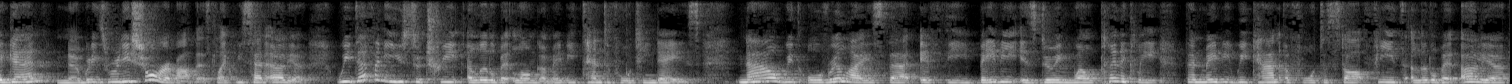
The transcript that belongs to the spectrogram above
Again, nobody's really sure about this, like we said earlier. We definitely used to treat a little bit longer, maybe 10 to 14 days. Now we've all realized that if the baby is doing well clinically, then maybe we can afford to start feeds a little bit earlier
